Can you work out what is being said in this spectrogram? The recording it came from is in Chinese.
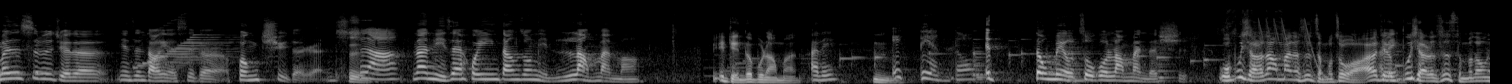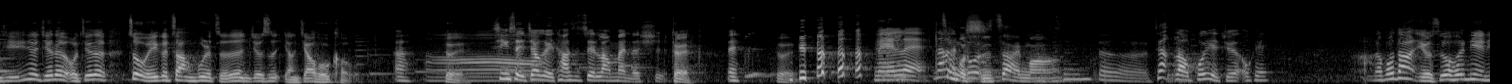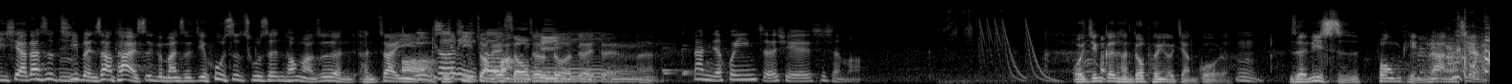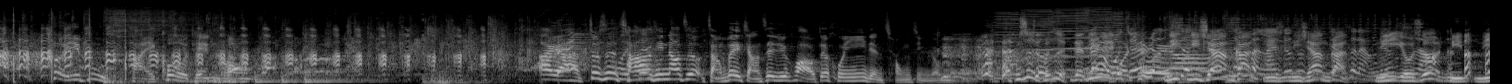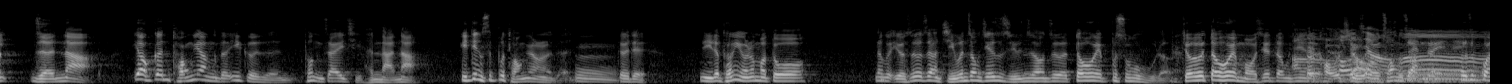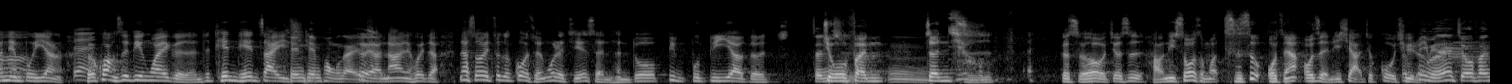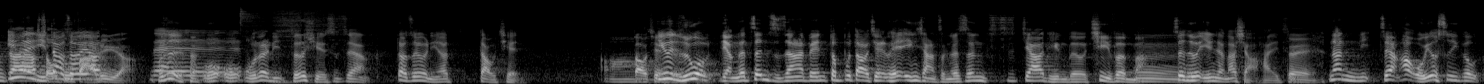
们是不是觉得念真导演是个风趣的人？是是，啊，那你在婚姻当中你浪漫吗？一点都不浪漫。阿雷，嗯，一点都一，都没有做过浪漫的事。我不晓得浪漫的是怎么做啊，而且不晓得是什么东西，因为觉得我觉得作为一个丈夫的责任就是养家活口。啊，对哦薪水交给他是最浪漫的事。对，哎，对，没嘞，这么实在吗？真的，这样老婆也觉得 OK。老婆当然有时候会念一下，但是基本上她也是个蛮实际，护士出身，通常是很很在意哦实际状况，理科对对对嗯。那你的婚姻哲学是什么？我已经跟很多朋友讲过了，嗯，忍一时，风平浪静；退一步，海阔天空。哎呀，就是常常听到这长辈讲这句话，我对婚姻一点憧憬都没有。不是不是，因为我觉得人你你想想看，你你想想看你有时候你你人呐，要跟同样的一个人碰在一起很难呐，一定是不同样的人，嗯，对不对？你的朋友那么多，那个有时候这样几分钟接触几分钟之后都会不舒服了，就会都会某些东西的口有角有冲撞对的，或是观念不一样了。对，何况是另外一个人，就天天在一起，天天碰在一起。对啊，哪里会这样？那所以这个过程为了节省很多并不必要的纠纷、嗯。争执的时候，就是好，你说什么，只是我怎样，我忍一下就过去了。避免那些纠纷，因为你大家熟读到时候要法律啊，不是我我我的理哲学是这样，到最后你要道歉，哦，道歉。因为如果两个争执在那边都不道歉，会影响整个生家庭的气氛嘛，嗯甚至会影响到小孩子。对，那你这样啊，我又是一个，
